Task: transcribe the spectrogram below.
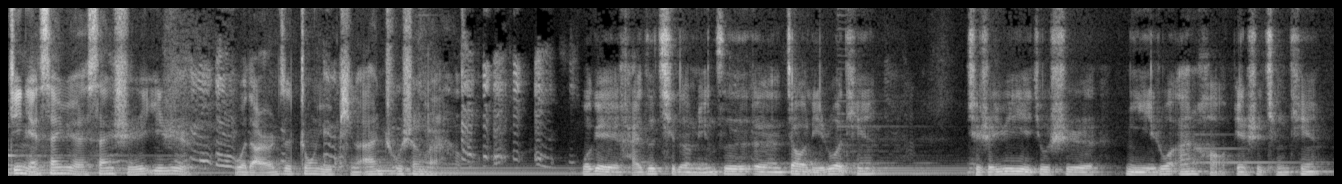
今年三月三十一日，我的儿子终于平安出生了。我给孩子起的名字，呃，叫李若天，其实寓意就是你若安好，便是晴天。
